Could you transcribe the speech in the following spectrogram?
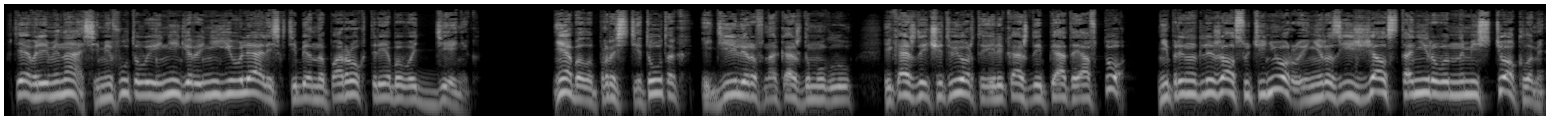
В те времена семифутовые нигеры не являлись к тебе на порог требовать денег. Не было проституток и дилеров на каждом углу, и каждый четвертый или каждый пятый авто не принадлежал сутенеру и не разъезжал с тонированными стеклами.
